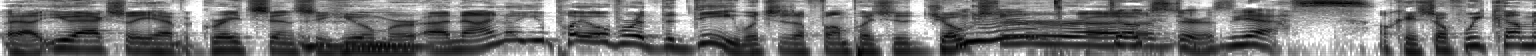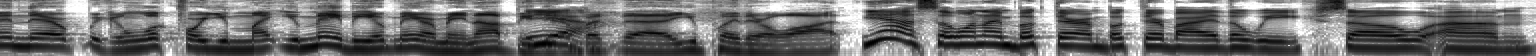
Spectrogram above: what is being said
Well, you actually have a great sense of humor. Uh, now I know you play over at the D, which is a fun place. The Jokester. Uh, Jokesters, yes. Okay, so if we come in there, we can look for you. Might you maybe you may or may not be there, Yeah. but uh, you play there a lot. Yeah, so when I'm booked there, I'm booked there by the week. So, um,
